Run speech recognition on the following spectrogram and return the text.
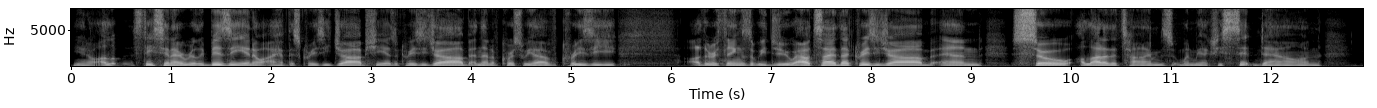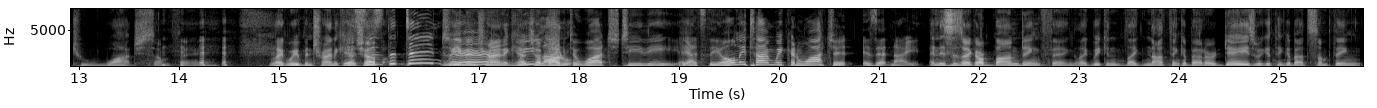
you know, Stacy and I are really busy. You know, I have this crazy job. She has a crazy job, and then of course we have crazy other things that we do outside that crazy job. And so a lot of the times when we actually sit down to watch something, like we've been trying to catch this up. is the danger. We've been trying to catch we up like on. to watch TV, and Yeah. it's the only time we can watch it is at night. and this is like our bonding thing. Like we can like not think about our days. We can think about something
